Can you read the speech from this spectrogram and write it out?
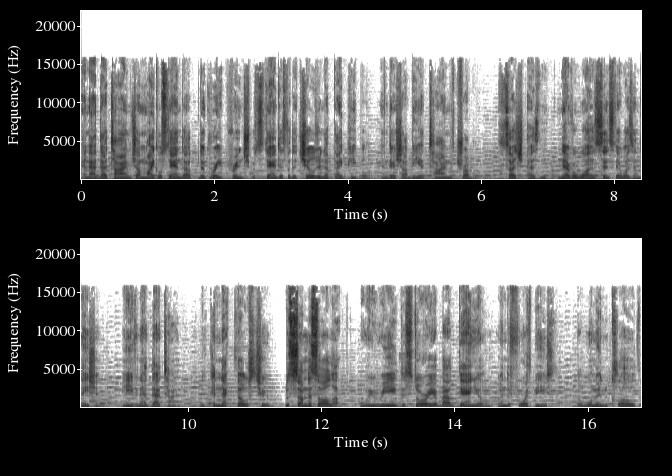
And at that time shall Michael stand up, the great prince which standeth for the children of thy people, and there shall be a time of trouble, such as never was since there was a nation, even at that time. We connect those two. To sum this all up, when we read the story about Daniel when the fourth beast, the woman clothed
